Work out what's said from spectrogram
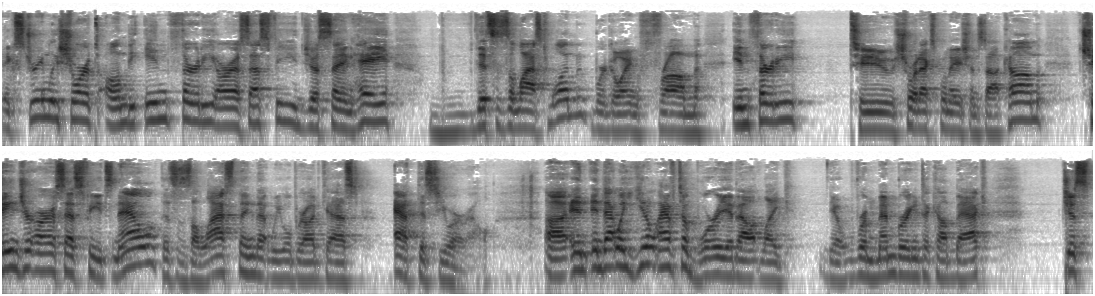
extremely short, on the In 30 RSS feed, just saying, hey, this is the last one. We're going from In 30 to shortexplanations.com. Change your RSS feeds now. This is the last thing that we will broadcast at this URL. Uh, and, and that way you don't have to worry about like, you know, remembering to come back just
